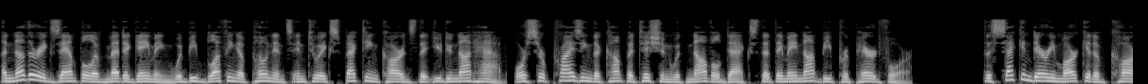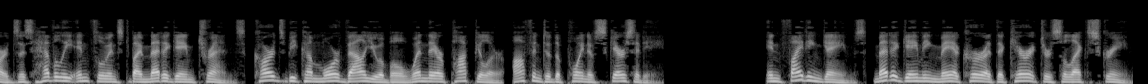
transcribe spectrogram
Another example of metagaming would be bluffing opponents into expecting cards that you do not have, or surprising the competition with novel decks that they may not be prepared for. The secondary market of cards is heavily influenced by metagame trends. Cards become more valuable when they are popular, often to the point of scarcity. In fighting games, metagaming may occur at the character select screen.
